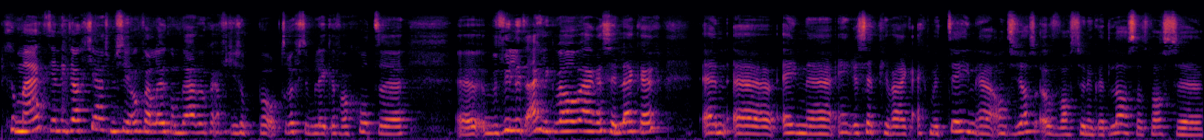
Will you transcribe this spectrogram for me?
gemaakt. En ik dacht, ja, het is misschien ook wel leuk om daar nog eventjes op, op terug te blikken. Van god, uh, beviel het eigenlijk wel, waren ze lekker? En uh, een, een receptje waar ik echt meteen enthousiast over was toen ik het las, dat was de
